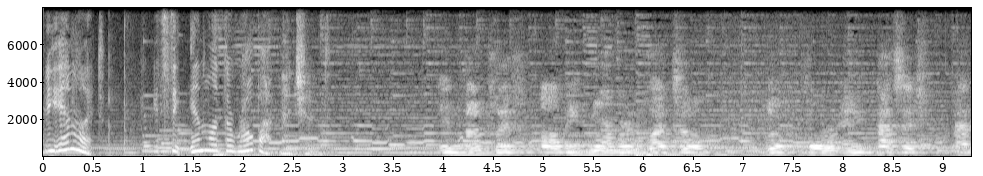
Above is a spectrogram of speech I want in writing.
The inlet! It's the inlet the robot mentioned. In the cliff on the northern plateau, for a passage at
